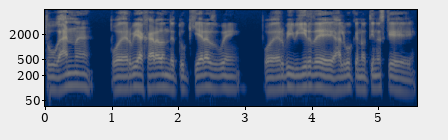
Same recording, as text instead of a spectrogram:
tu gana, poder viajar a donde tú quieras, güey, poder vivir de algo que no tienes que,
